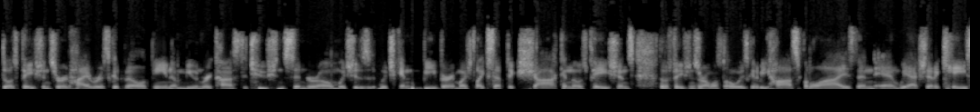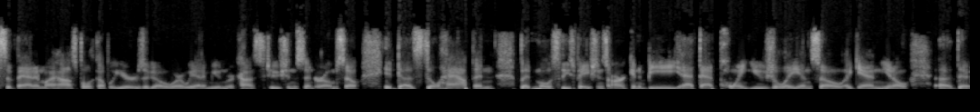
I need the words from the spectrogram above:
Those patients are at high risk of developing immune reconstitution syndrome, which is which can be very much like septic shock in those patients. Those patients are almost always going to be hospitalized, and and we actually had a case of that in my hospital a couple years ago where we had immune reconstitution syndrome. So it does still happen, but most of these patients aren't going to be at that point usually, and so again, you know, uh, they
